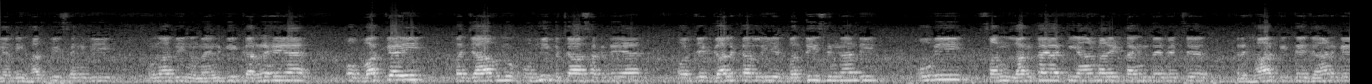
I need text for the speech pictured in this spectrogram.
ਗਿਆਨੀ ਹਰਪ੍ਰੀਤ ਸਿੰਘ ਜੀ, ਉਹਨਾਂ ਦੀ ਨੁਮਾਇੰਦਗੀ ਕਰ ਰਹੇ ਹੈ ਉਹ ਵਾਕਿਆ ਹੀ ਪੰਜਾਬ ਨੂੰ ਉਹੀ ਬਚਾ ਸਕਦੇ ਆ ਔਰ ਜੇ ਗੱਲ ਕਰ ਲਈਏ ਬੰਦੀ ਸਿੰਘਾਂ ਦੀ, ਉਹ ਵੀ ਸਾਨੂੰ ਲੱਗਦਾ ਹੈ ਕਿ ਆਉਣ ਵਾਲੇ ਟਾਈਮ ਦੇ ਵਿੱਚ ਰਿਹਾ ਕੀਤੇ ਜਾਣਗੇ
